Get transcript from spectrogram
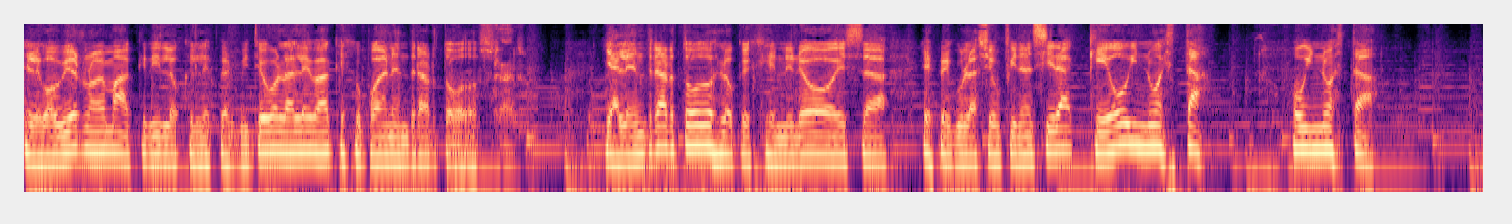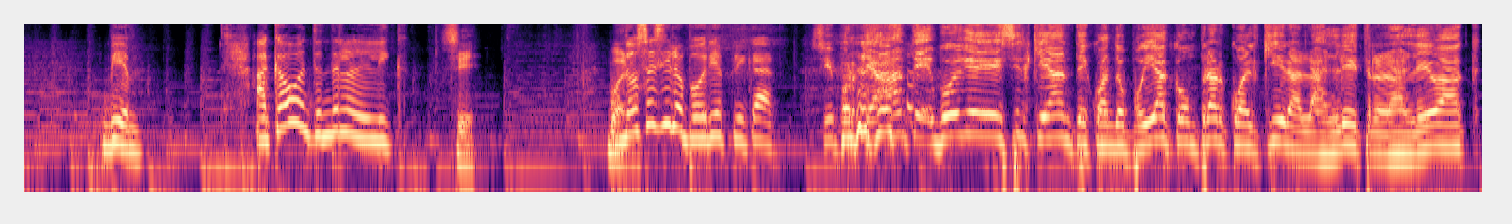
el gobierno de Macri, lo que les permitió con la LEVAC es que puedan entrar todos. Claro. Y al entrar todos, lo que generó esa especulación financiera que hoy no está. Hoy no está. Bien. Acabo de entender la LELIC. Sí. Bueno, No sé si lo podría explicar. Sí, porque antes, voy a decir que antes, cuando podía comprar cualquiera las letras, las LEVAC,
